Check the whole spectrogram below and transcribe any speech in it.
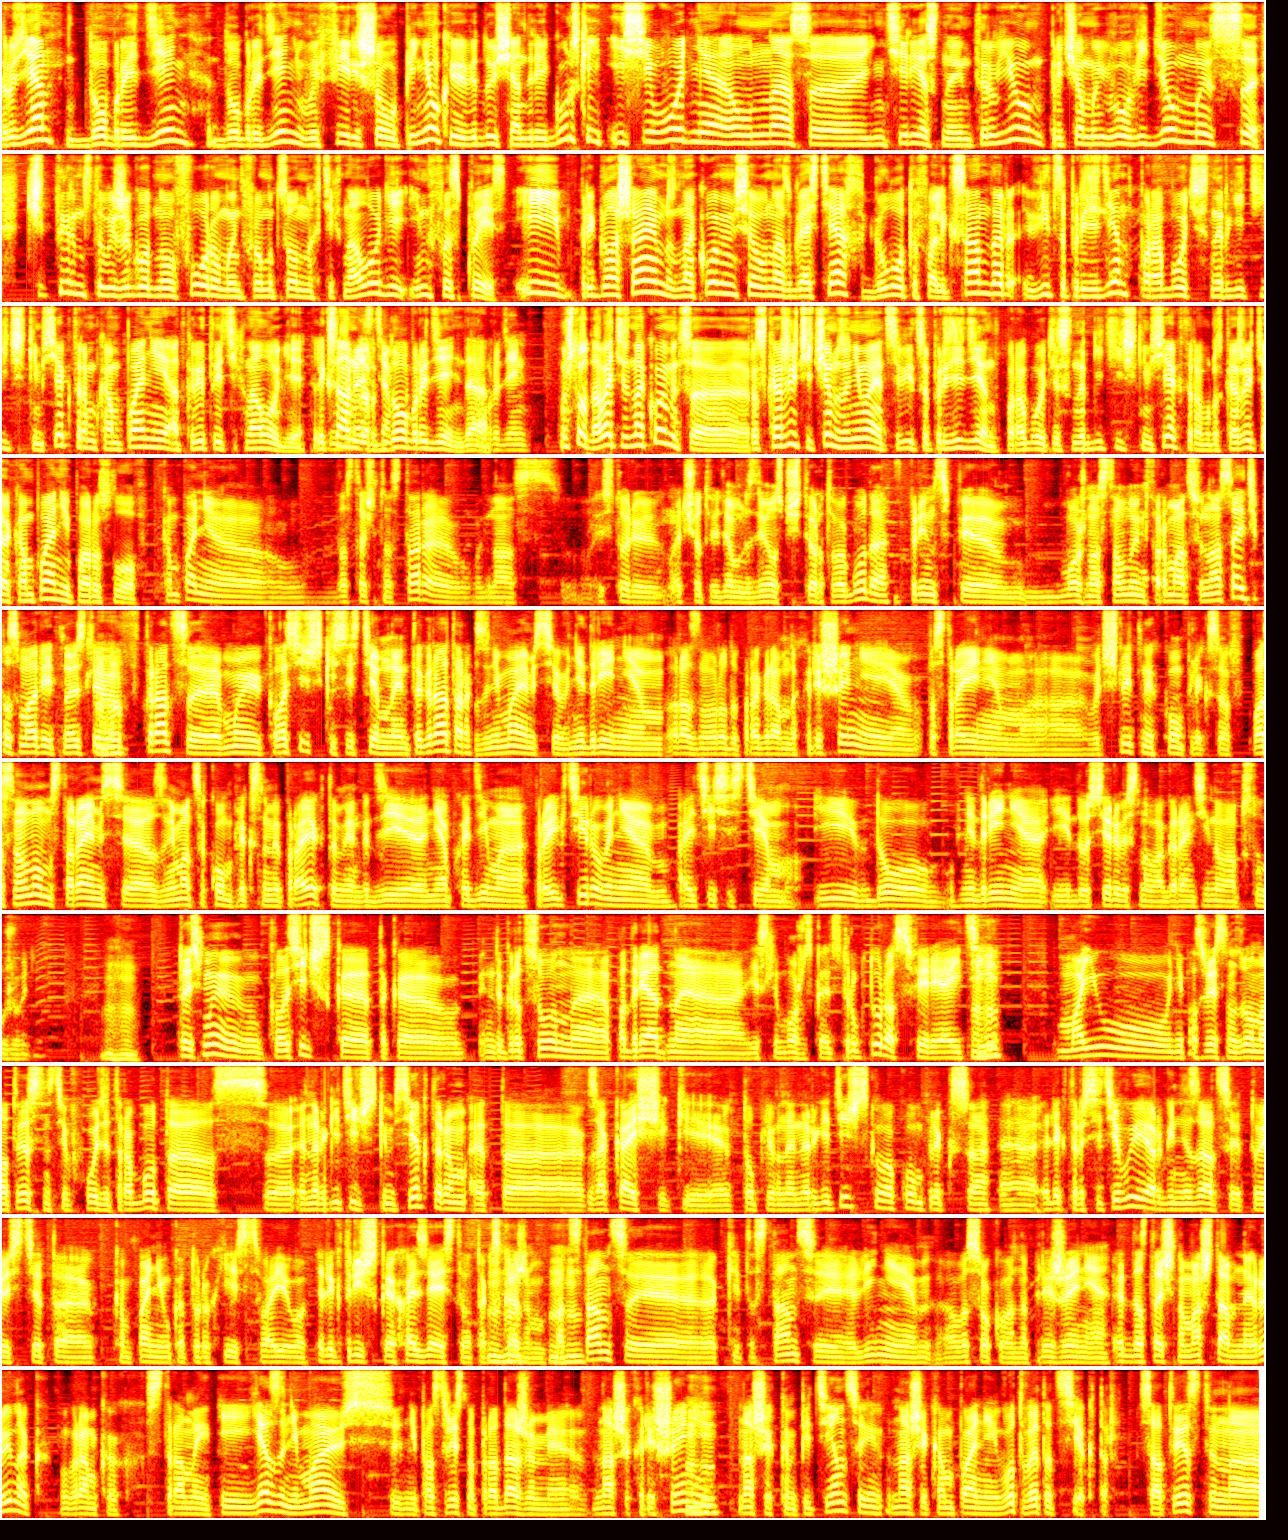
Друзья, добрый день, добрый день. В эфире шоу «Пенек», ее ведущий Андрей Гурский. И сегодня у нас э, интересное интервью, причем его ведем мы с 14-го ежегодного форума информационных технологий «Инфосpace». И приглашаем, знакомимся, у нас в гостях Глотов Александр, вице-президент по работе с энергетическим сектором компании «Открытые технологии». Александр, Здрасте. добрый день. Да. Добрый день. Ну что, давайте знакомиться. Расскажите, чем занимается вице-президент по работе с энергетическим сектором. Расскажите о компании пару слов. Компания достаточно старая. У нас историю отчет ведем с 94 года. В принципе, можно основную информацию на сайте посмотреть, но если Мгм. вкратце, мы классический системный интегратор. Занимаемся внедрением разного рода программных решений, построением э, вычислительных комплексов. В основном стараемся заниматься комплексными проектами, где необходимо проектирование IT-систем и до внедрения и до сервисного гарантийного обслуживания. Мгм. То есть мы классическая такая интеграционная, подрядная, если можно сказать, структура в сфере IT. Мгм. В мою непосредственно зону ответственности входит работа с энергетическим сектором. Это заказчики топливно-энергетического комплекса, э, электросетевые организации, то есть это компании, у которых есть свое электрическое хозяйство, так Мгм, скажем, мгм. подстанции, какие-то станции, линии высокого напряжения. Это достаточно масштабный рынок в рамках страны. И я занимаюсь непосредственно продажами наших решений, Мгм. наших компетенций нашей компании вот в этот сектор. Соответственно,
